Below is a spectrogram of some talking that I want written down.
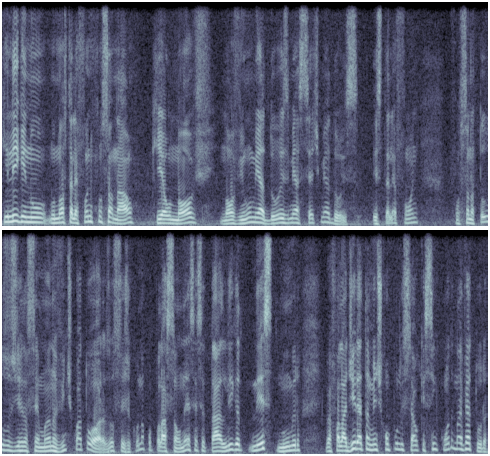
que liguem no, no nosso telefone funcional, que é o 991626762. Esse telefone funciona todos os dias da semana, 24 horas. Ou seja, quando a população necessitar, liga nesse número e vai falar diretamente com o policial que se encontra na viatura.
